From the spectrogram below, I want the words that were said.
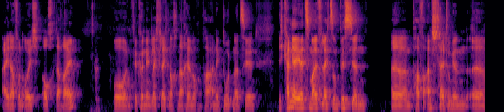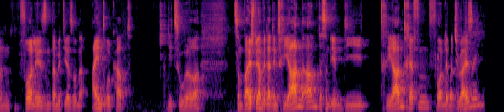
einer von euch auch dabei. Und wir können ja gleich vielleicht noch nachher noch ein paar Anekdoten erzählen. Ich kann ja jetzt mal vielleicht so ein bisschen äh, ein paar Veranstaltungen ähm, vorlesen, damit ihr so einen Eindruck habt, die Zuhörer. Zum Beispiel haben wir da den Triadenabend, das sind eben die Triadentreffen von Liberty Rising.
